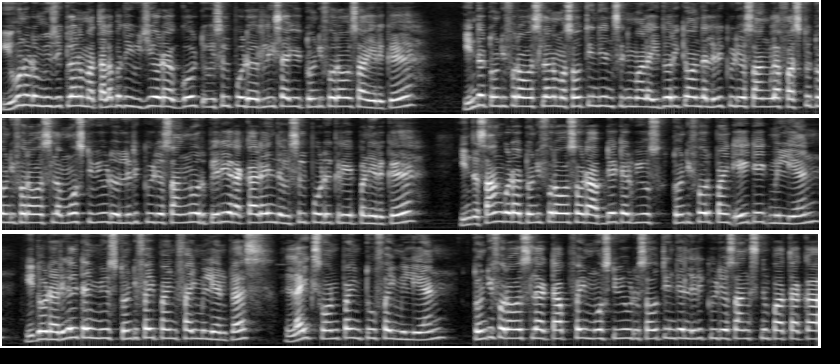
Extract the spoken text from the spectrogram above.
இவனோட மியூசிக்கில் நம்ம தளபதி விஜயோட கோட் விசில் போடு ரிலீஸ் ஆகி டுவெண்ட்டி ஃபோர் ஹவர்ஸ் ஆகிருக்கு இந்த டுவெண்ட்டி ஃபோர் ஹவர்ஸில் நம்ம சவுத் இந்தியன் சினிமாவில் இது வரைக்கும் அந்த லிரிக் வீடியோ சாங்கில் ஃபஸ்ட்டு டுவெண்ட்டி ஃபோர் ஹவர்ஸில் மோஸ்ட் வியூடு லிரிக் வீடியோ சாங்னு ஒரு பெரிய ரெக்கார்டை இந்த விசில் போடு கிரியேட் பண்ணியிருக்கு இந்த சாங்கோட டுவெண்ட்டி ஃபோர் ஹவர்ஸோட updated views twenty four point eight eight million இதோட real time views twenty five point five million plus likes one point two five million twenty four ஹவர்ஸில் top five most viewed south Indian lyric video சாங்ஸ்னு பார்த்தாக்கா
